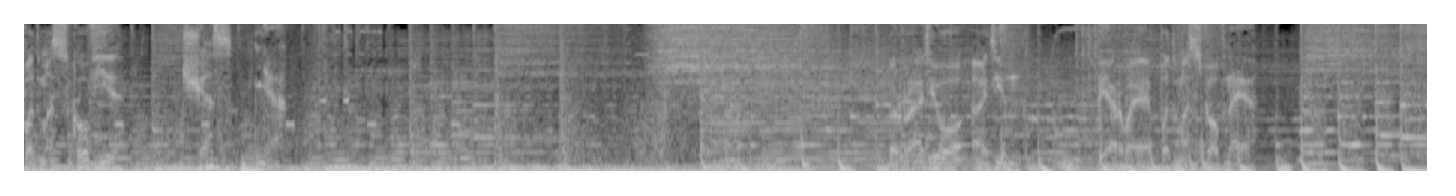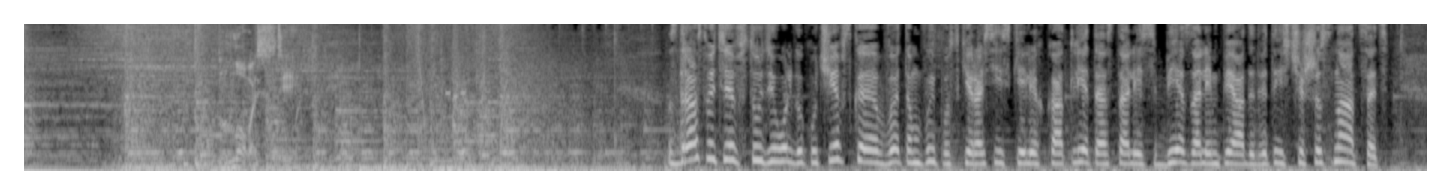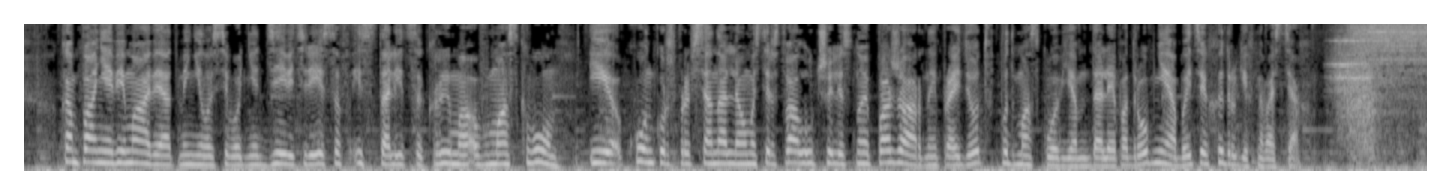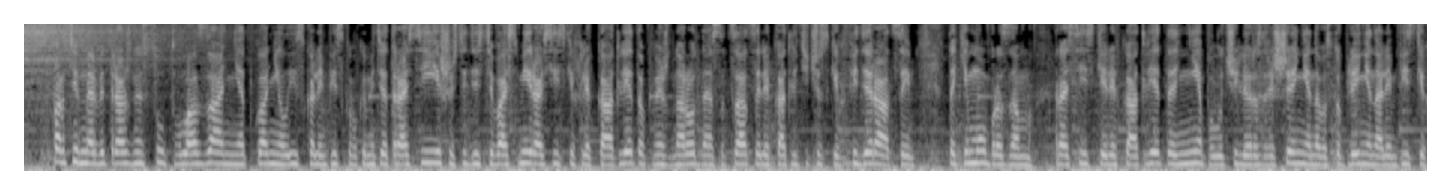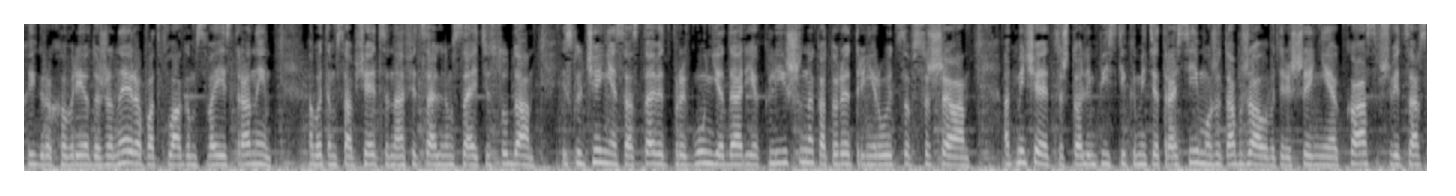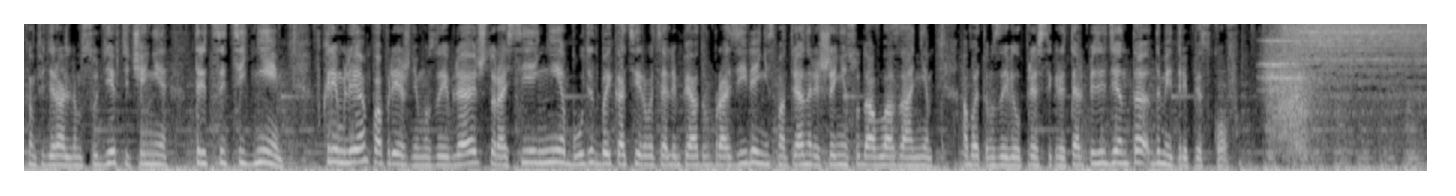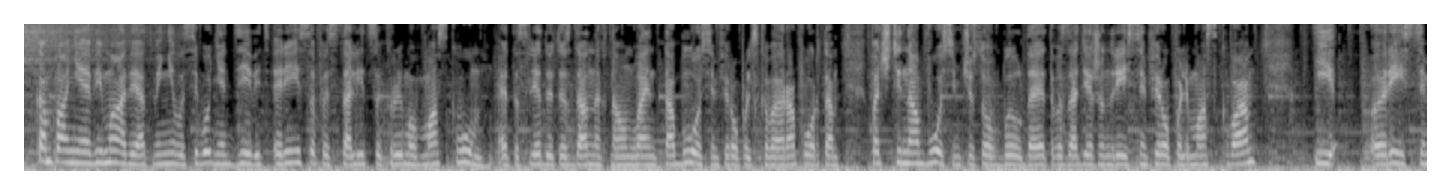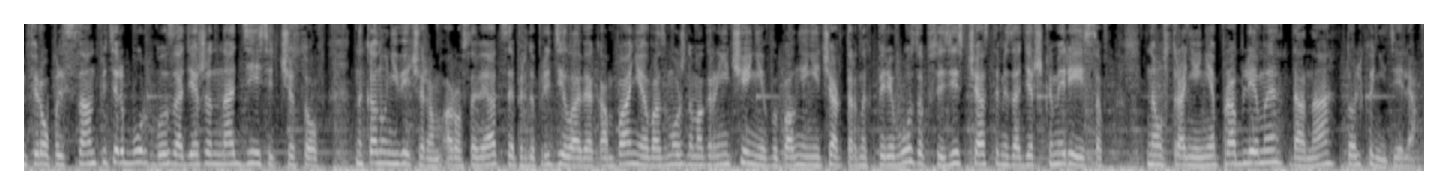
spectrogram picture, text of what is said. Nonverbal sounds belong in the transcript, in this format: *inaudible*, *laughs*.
Подмосковье час дня. Радио 1. Первое подмосковное. Новости. Здравствуйте, в студии Ольга Кучевская. В этом выпуске российские легкоатлеты остались без Олимпиады 2016. Компания «Вимавиа» отменила сегодня 9 рейсов из столицы Крыма в Москву. И конкурс профессионального мастерства «Лучший лесной пожарный» пройдет в Подмосковье. Далее подробнее об этих и других новостях. Спортивный арбитражный суд в Лозанне отклонил иск Олимпийского комитета России 68 российских легкоатлетов Международной ассоциации легкоатлетических федераций. Таким образом, российские легкоатлеты не получили разрешения на выступление на Олимпийских играх в Рио-де-Жанейро под флагом своей страны. Об этом сообщается на официальном сайте суда. Исключение составит прыгунья Дарья Клишина, которая тренируется в США. Отмечается, что Олимпийский комитет России может обжаловать решение КАС в швейцарском федеральном суде в течение 30 10 дней. В Кремле по-прежнему заявляют, что Россия не будет бойкотировать Олимпиаду в Бразилии, несмотря на решение суда в Лозанне. Об этом заявил пресс-секретарь президента Дмитрий Песков. Компания «Вимави» отменила сегодня 9 рейсов из столицы Крыма в Москву. Это следует из данных на онлайн-табло Симферопольского аэропорта. Почти на 8 часов был до этого задержан рейс Симферополь-Москва. И рейс Симферополь-Санкт-Петербург был задержан на 10 часов. Накануне вечером Росавиация предупредила авиакомпанию о возможном ограничении в выполнении чартерных перевозок в связи с частыми задержками рейсов. На устранение проблемы дана только неделя.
